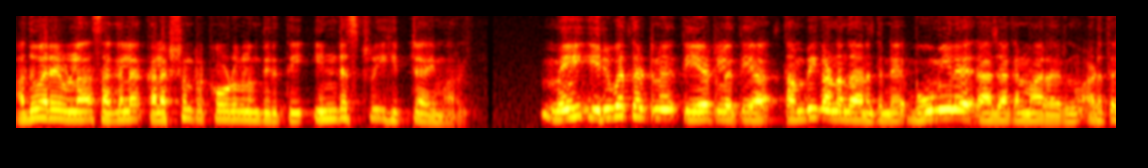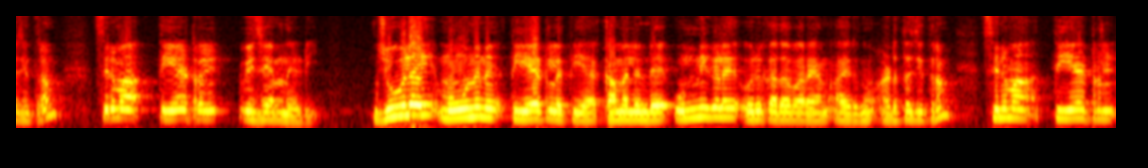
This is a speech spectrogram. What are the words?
അതുവരെയുള്ള സകല കളക്ഷൻ റെക്കോർഡുകളും തിരുത്തി ഇൻഡസ്ട്രി ഹിറ്റായി മാറി. മെയ് ഇരുപത്തെട്ടിന് തിയേറ്ററിലെത്തിയ തമ്പി കണ്ണന്താനത്തിന്റെ ഭൂമിയിലെ രാജാക്കന്മാരായിരുന്നു അടുത്ത ചിത്രം. സിനിമ തിയേറ്ററിൽ വിജയം നേടി. ജൂലൈ മൂന്നിന് തിയേറ്ററിലെത്തിയ കമലിന്റെ ഉണ്ണികളെ ഒരു കഥ പറയാം ആയിരുന്നു അടുത്ത ചിത്രം. സിനിമ തിയേറ്ററിൽ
